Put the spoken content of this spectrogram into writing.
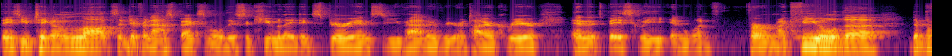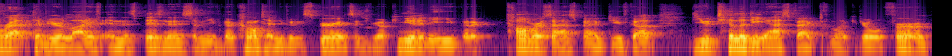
basically you've taken lots of different aspects of all this accumulated experience you've had over your entire career and it's basically in one firm. I feel the the breadth of your life in this business. I mean, you've got content, you've got experiences, you've got community, you've got a commerce aspect, you've got the utility aspect from like your old firm.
